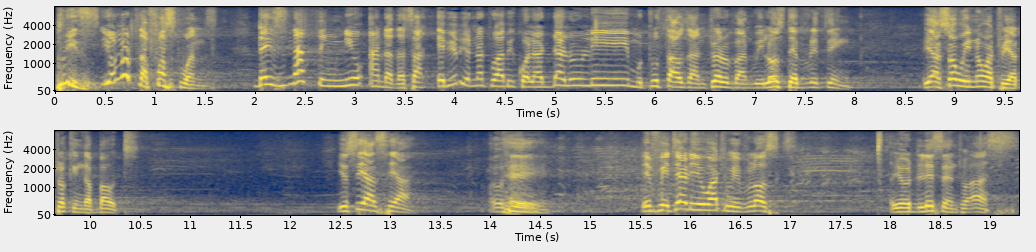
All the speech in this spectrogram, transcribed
Please, you're not the first ones. There is nothing new under the sun. If you're not what we call a Daluli 2012 and we lost everything. Yeah, so we know what we are talking about. You see us here. Oh, hey. If we tell you what we've lost, you'd listen to us.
